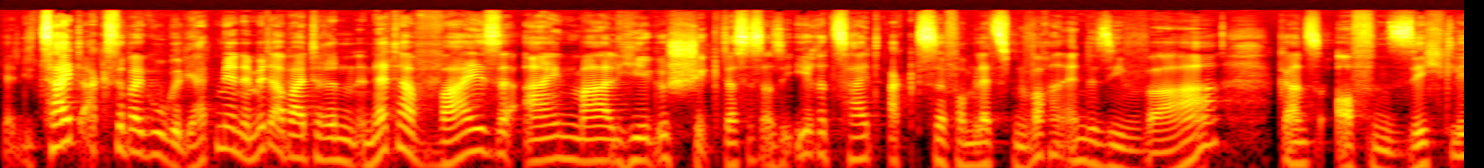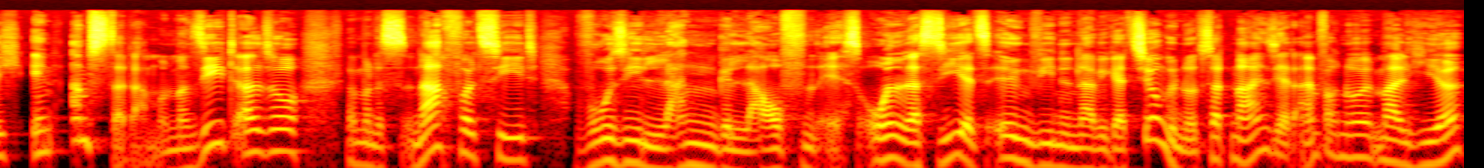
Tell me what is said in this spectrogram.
Ja, die Zeitachse bei Google, die hat mir eine Mitarbeiterin netterweise einmal hier geschickt. Das ist also ihre Zeitachse vom letzten Wochenende. Sie war ganz offensichtlich in Amsterdam. Und man sieht also, wenn man das nachvollzieht, wo sie lang gelaufen ist, ohne dass sie jetzt irgendwie eine Navigation genutzt hat. Nein, sie hat einfach nur mal hier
